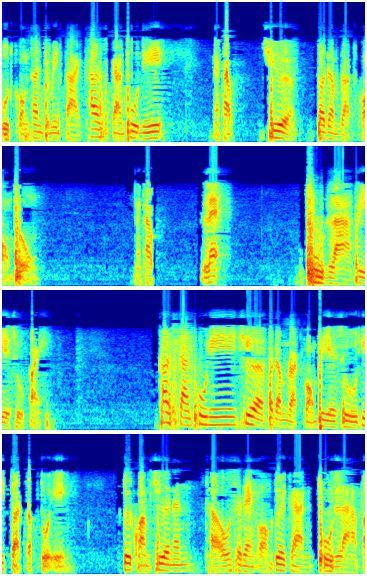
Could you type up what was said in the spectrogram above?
บุตรของท่านจะไม่ตายข้าราชการผู้นี้นะครับ เชื่อ ระดำรัสของพระองค์นะครับ และทูลลาพระเยซูไปข้าราชการผู้นี้เชื่อพระดำรัสของพระเยซูที่ตรัสกับตัวเอง ด้วยความเชื่อนั้นเขาแสดงออกด้วยการทูลลาไป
